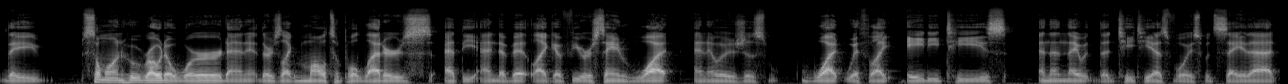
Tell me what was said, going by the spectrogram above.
they someone who wrote a word and it, there's like multiple letters at the end of it. Like if you were saying what and it was just what with like 80 t's and then they would the tts voice would say that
